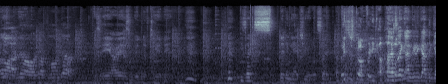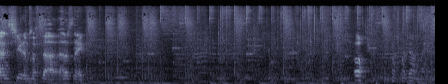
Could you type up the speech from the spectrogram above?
Oh no, I got blown up. His AI isn't good enough to get me. He's like spitting at you. It looks like. Oh, he's just going for you. I was like, I'm gonna grab the gun to shoot him with the other snake. Oh, punch my gun in my hand.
